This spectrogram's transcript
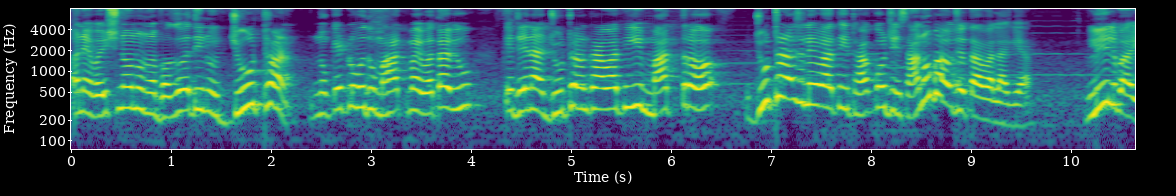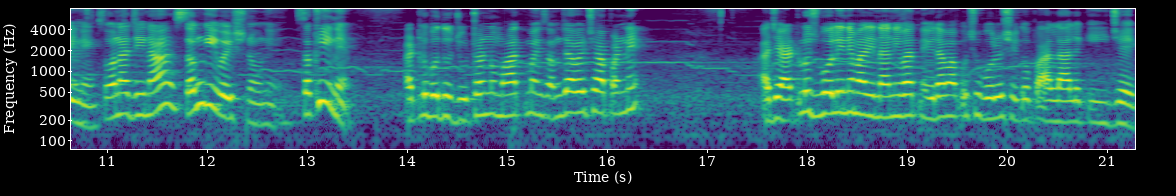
અને વૈષ્ણવનું ભગવદીનું જૂઠણનું કેટલું બધું મહાત્માએ બતાવ્યું કે જેના જૂઠણ ખાવાથી માત્ર જૂઠણ જ લેવાથી ઠાકોરજી સાનુભાવ જતાવા લાગ્યા. લીલબાઈને, સોનાજીના સંગી વૈષ્ણવની, સખીને. આટલું બધું જૂઠણનું મહાત્મા સમજાવે છે આપણને. આજે આટલું જ બોલીને મારી નાની વાતને વિરામ આપું છું. બોલું શ્રી ગોપાલ લાલ કી જય.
